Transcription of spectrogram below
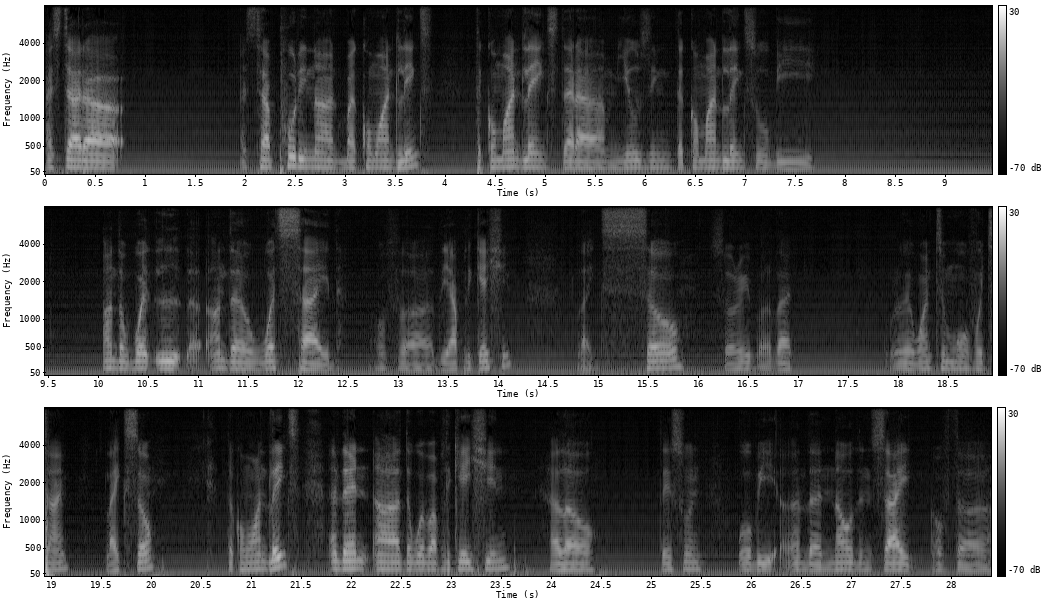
I start uh I start putting out my command links. The command links that I'm using the command links will be on the wet on the west side of uh, the application. Like so. Sorry about that. Really want to move with time. Like so. The command links. And then uh, the web application. Hello. This one will be on the northern side of the uh, uh,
